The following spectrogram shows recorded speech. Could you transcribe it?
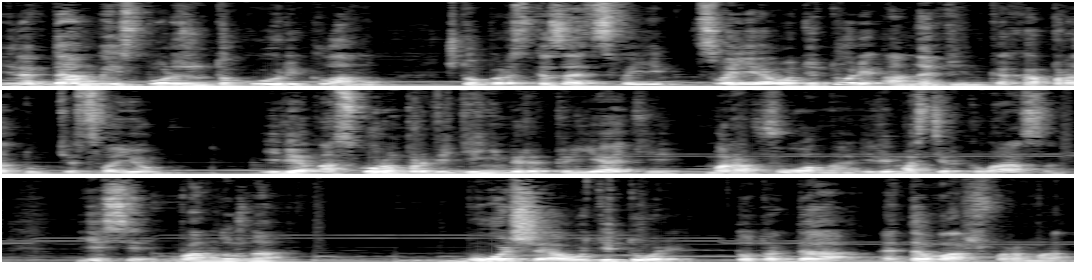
Иногда мы используем такую рекламу, чтобы рассказать своей, своей аудитории о новинках, о продукте своем, или о скором проведении мероприятий, марафона или мастер-класса. Если вам нужна больше аудитории, то тогда это ваш формат.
